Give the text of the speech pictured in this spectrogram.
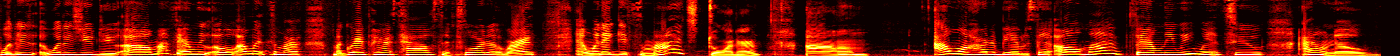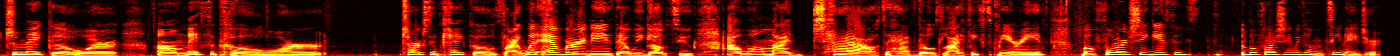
what is what did you do? Oh, my family. Oh, I went to my my grandparents' house in Florida, right? And when they get to my daughter, um, I want her to be able to say, "Oh, my family, we went to I don't know Jamaica or um, Mexico or Turks and Caicos, like whatever it is that we go to, I want my child to have those life experience before she gets in, before she becomes a teenager.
